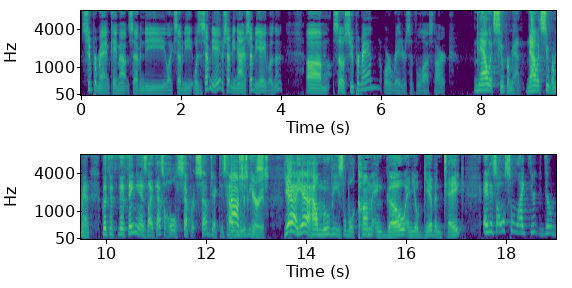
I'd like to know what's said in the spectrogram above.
Superman came out in seventy, like seventy. Was it seventy eight or seventy nine or seventy eight? Wasn't it? Um, so Superman or Raiders of the Lost Ark? Now it's Superman. Now it's Superman. But the, the thing is, like, that's a whole separate subject. Is how no, I was movies, just curious. Yeah, yeah, how movies will come and go, and you'll give and take. And it's also like they're they're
